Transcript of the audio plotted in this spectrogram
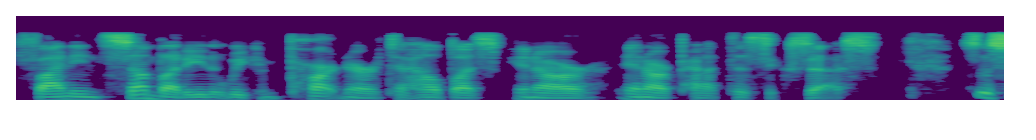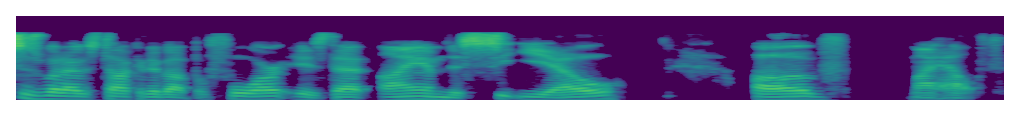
finding somebody that we can partner to help us in our in our path to success. So this is what I was talking about before is that I am the CEO of my health.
